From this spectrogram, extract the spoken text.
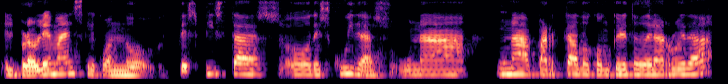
el problema es que cuando despistas o descuidas una, un apartado concreto de la rueda,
